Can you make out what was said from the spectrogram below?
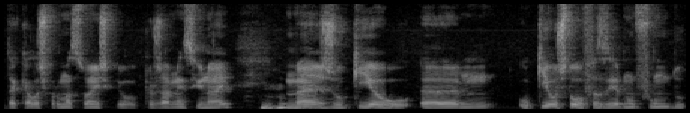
daquelas formações que eu, que eu já mencionei, Uhum. mas o que, eu, um, o que eu estou a fazer, no fundo,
